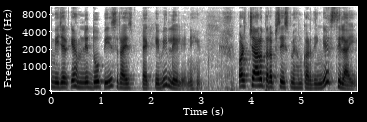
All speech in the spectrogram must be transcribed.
मेजर के हमने दो पीस राइस पैक के भी ले लेने हैं। और चारों तरफ़ से इसमें हम कर देंगे सिलाई।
